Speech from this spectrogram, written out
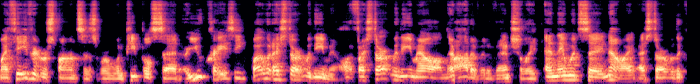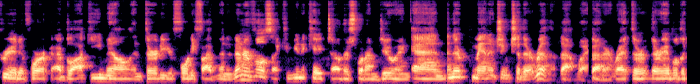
my favorite responses were when people said, Are you crazy? Why would I start with email? If I start with email, I'll never out of it eventually. And they would say, No, I, I start with the creative work. I block email in 30 or 45 minute intervals. I communicate to others what I'm doing. And, and they're managing to their rhythm that way better, right? They're, they're able to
